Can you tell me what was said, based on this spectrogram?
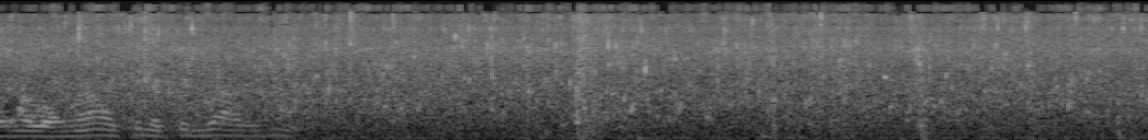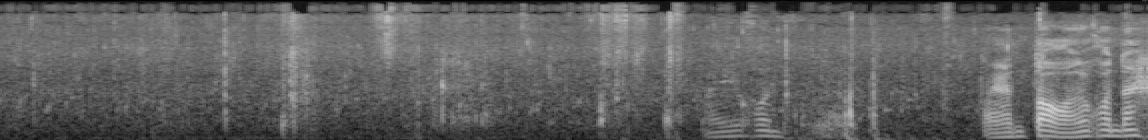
ลงมาลงง่ายขึ้นมาขึ้นยากพี่ไปทุกคน ไปกันต่อทุกคนนะ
